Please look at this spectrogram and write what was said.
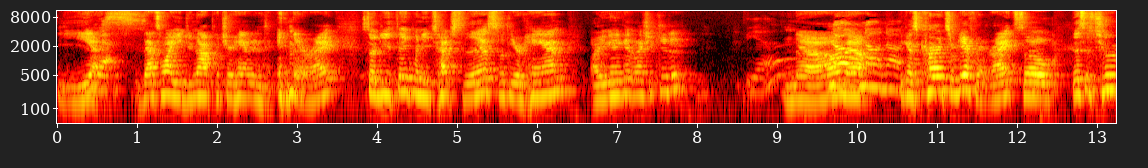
Yes. Yes. That's why you do not put your hand in, in there, right? So do you think when you touch this with your hand, are you going to get electrocuted? Yeah. No, No, no, no, no, Because currents are different, right? So this is two,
